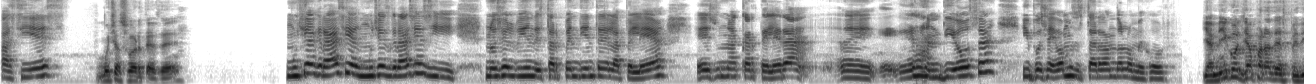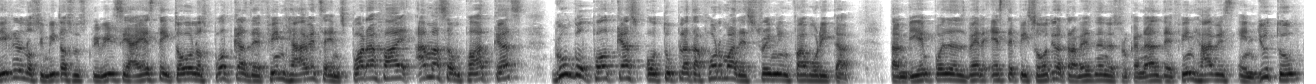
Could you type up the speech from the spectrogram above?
Así es. Muchas suertes, ¿eh? Muchas gracias, muchas gracias y no se olviden de estar pendiente de la pelea. Es una cartelera eh, grandiosa y pues ahí vamos a estar dando lo mejor. Y amigos, ya para despedirnos, los invito a suscribirse a este y todos los podcasts de FinHabits en Spotify, Amazon Podcasts, Google Podcasts o tu plataforma de streaming favorita. También puedes ver este episodio a través de nuestro canal de FinHabits en YouTube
